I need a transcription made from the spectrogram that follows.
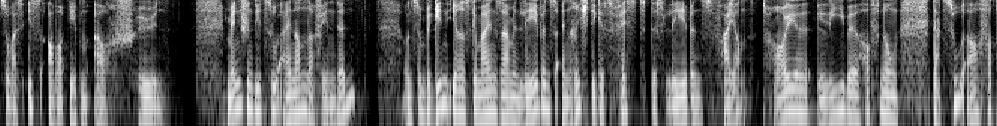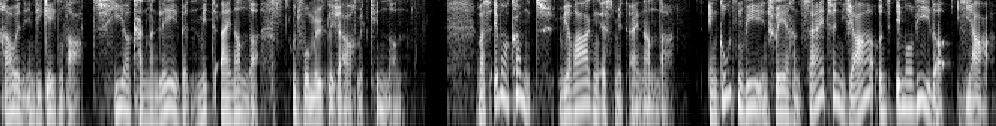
Sowas ist aber eben auch schön. Menschen, die zueinander finden, und zum Beginn ihres gemeinsamen Lebens ein richtiges Fest des Lebens feiern. Treue, Liebe, Hoffnung, dazu auch Vertrauen in die Gegenwart. Hier kann man leben, miteinander und womöglich auch mit Kindern. Was immer kommt, wir wagen es miteinander. In guten wie in schweren Zeiten ja und immer wieder ja.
